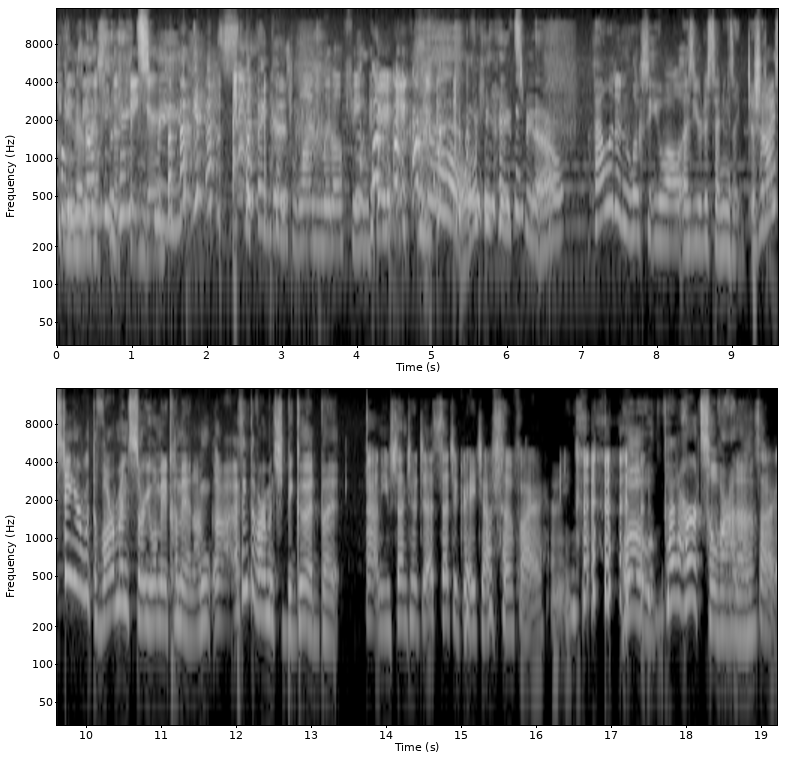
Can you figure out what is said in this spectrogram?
He gives you've you ever just he the hates finger. me. yes, the fingers. His one little finger. Oh, he hates me now. Thaladin looks at you all as you're descending. He's like, "Should I stay here with the varmints, or you want me to come in? I'm. Uh, I think the varmints should be good, but Wow, you've done such- such a great job so far. I mean, whoa, that hurts, Silverana. sorry.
